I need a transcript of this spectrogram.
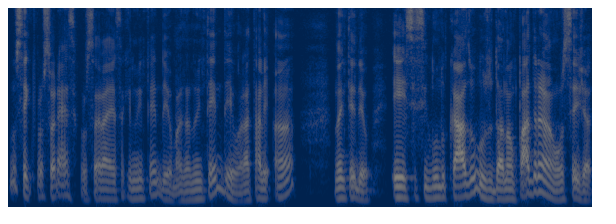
Não sei que professora é essa, professora é essa que não entendeu, mas ela não entendeu. Ela está ali, hã? Não entendeu. Esse segundo caso, o uso da não padrão, ou seja,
